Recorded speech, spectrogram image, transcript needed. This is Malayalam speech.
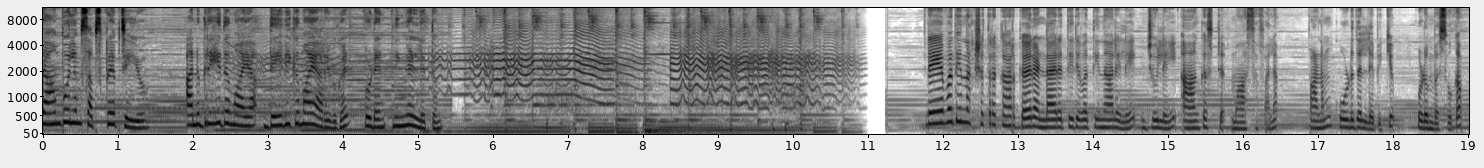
താമ്പൂലം സബ്സ്ക്രൈബ് ചെയ്യൂ. അനുഗ്രഹീതമായ ദൈവികമായ അറിവുകൾ ഉടൻ നിങ്ങളിലെത്തും. രേവതി നക്ഷത്രക്കാർക്ക് രണ്ടായിരത്തി ഇരുപത്തിനാലിലെ ജൂലൈ ആഗസ്റ്റ് മാസഫലം. പണം കൂടുതൽ ലഭിക്കും. കുടുംബസുഖം.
